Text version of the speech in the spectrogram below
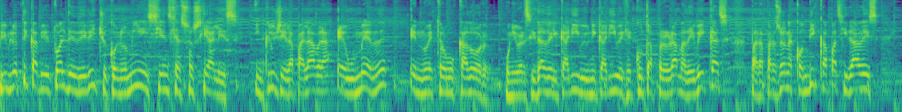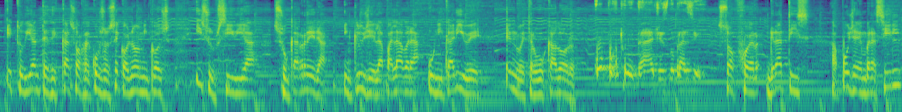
Biblioteca Virtual de Derecho, Economía y Ciencias Sociales. Incluye la palabra EUMED en nuestro buscador. Universidad del Caribe Unicaribe ejecuta programa de becas para personas con discapacidades, estudiantes de escasos recursos económicos y subsidia su carrera. Incluye la palabra Unicaribe en nuestro buscador. Oportunidades no Brasil. Software gratis apoya en Brasil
